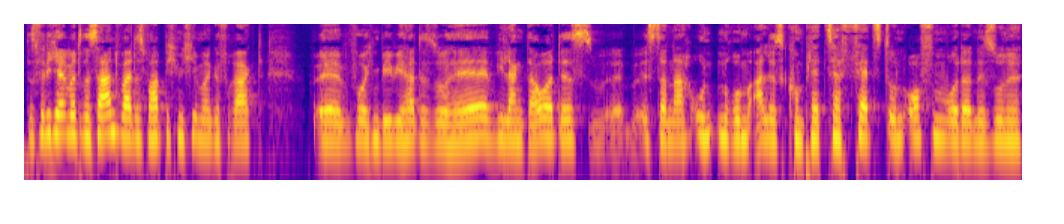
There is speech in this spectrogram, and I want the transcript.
Das finde ich ja immer interessant, weil das habe ich mich immer gefragt, äh, bevor ich ein Baby hatte, so, hä, wie lang dauert das? Äh, Ist danach untenrum alles komplett zerfetzt und offen oder eine, so eine,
